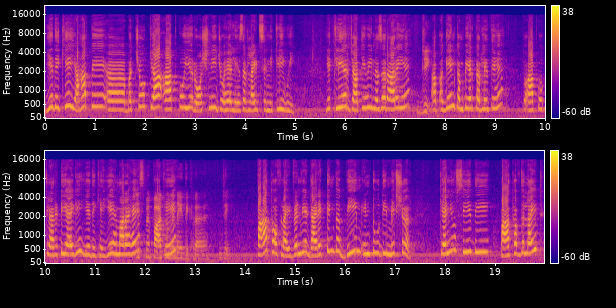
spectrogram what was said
ये देखिए यहाँ पे बच्चों क्या आपको ये रोशनी जो है लेजर लाइट से निकली हुई ये क्लियर जाती हुई नज़र आ रही है? जी। अब अगेन कंपेयर कर लेते हैं तो आपको क्लैरिटी आएगी। ये देखिए ये हमारा है इसमें पाथ हमें नहीं दिख रहा है। जी। Path of light when we are directing the beam into the mixture can you see the path of the light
